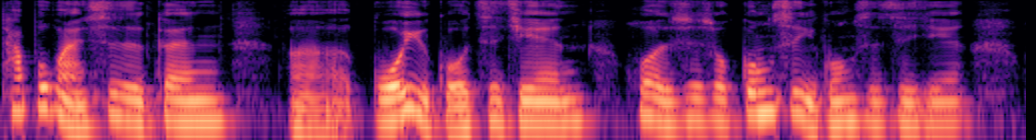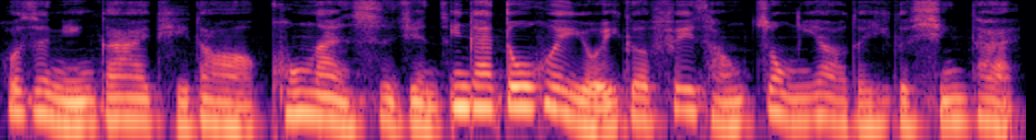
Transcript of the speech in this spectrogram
它不管是跟呃国与国之间，或者是说公司与公司之间，或是您刚才提到空难事件，应该都会有一个非常重要的一个心态。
